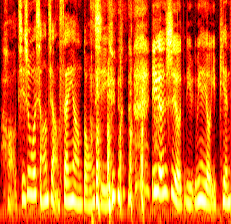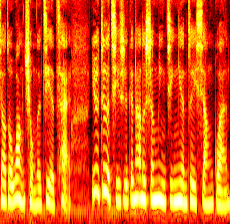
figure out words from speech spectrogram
好，其实我想讲三样东西，一个是有里面有一篇叫做《望穷的芥菜》，因为这个其实跟他的生命经验最相关。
